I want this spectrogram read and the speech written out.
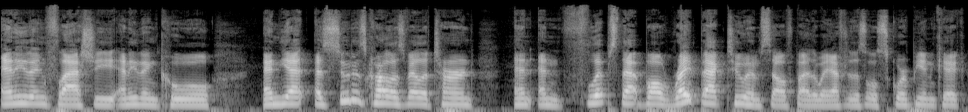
anything flashy, anything cool. And yet, as soon as Carlos Vela turned and and flips that ball right back to himself, by the way, after this little scorpion kick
